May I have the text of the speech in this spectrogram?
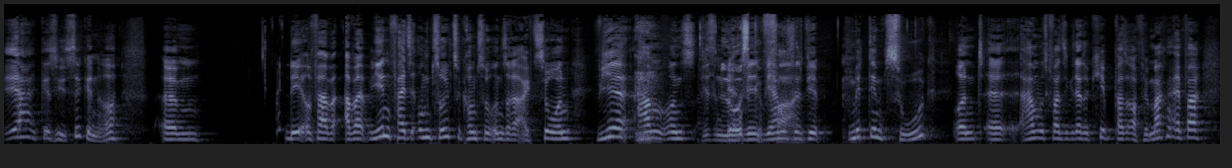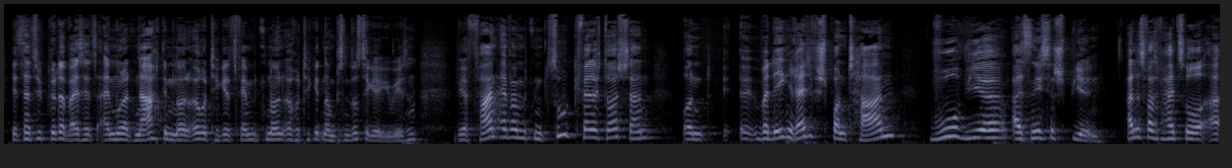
Ja, siehst du, genau. Ähm, nee, aber, jedenfalls, um zurückzukommen zu unserer Aktion, wir haben uns, Wir sind äh, wir, wir haben uns losgefahren. wir, mit dem Zug und äh, haben uns quasi gedacht, okay, pass auf, wir machen einfach, jetzt natürlich blöderweise jetzt einen Monat nach dem 9-Euro-Ticket, das wäre mit 9-Euro-Ticket noch ein bisschen lustiger gewesen. Wir fahren einfach mit dem Zug quer durch Deutschland und äh, überlegen relativ spontan, wo wir als nächstes spielen. Alles, was halt so äh,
